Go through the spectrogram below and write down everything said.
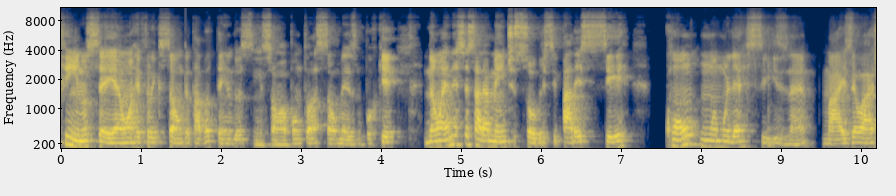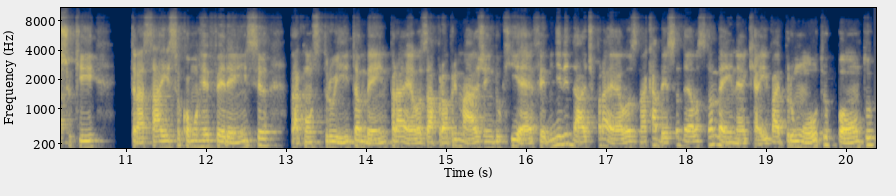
Enfim, não sei, é uma reflexão que eu tava tendo, assim, só uma pontuação mesmo, porque não é necessariamente sobre se parecer com uma mulher cis, né? Mas eu acho que traçar isso como referência para construir também para elas a própria imagem do que é feminilidade para elas na cabeça delas também, né? Que aí vai para um outro ponto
